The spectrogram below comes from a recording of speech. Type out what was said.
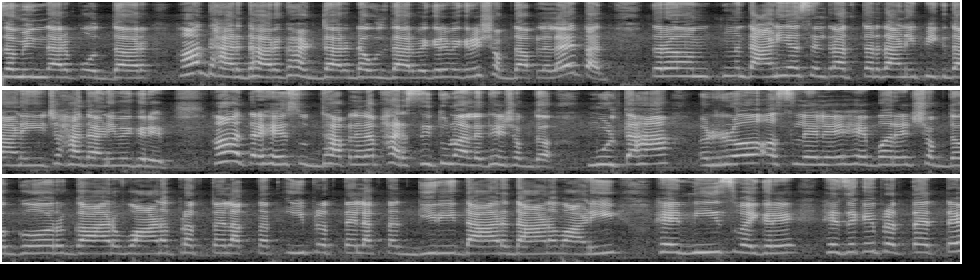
जमीनदार पोतदार हां धारधार घाटदार डौलदार वगैरे वगैरे शब्द आपल्याला येतात. तर दाणी असेल तर अत्तरदाणी पीकदाणी चहादाणी वगैरे. हां तर हे सुद्धा आपल्याला फारसीतून आलेत हे शब्द. मूळत र असलेले हे बरेच शब्द गर गार वाण प्रत्यय लागतात ई प्रत्यय लागतात गिरी दार दाण वाणी हे नीस वगैरे हे जे काही प्रत्यय आहेत ते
